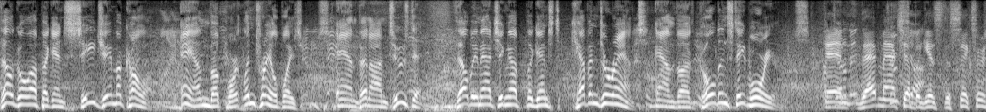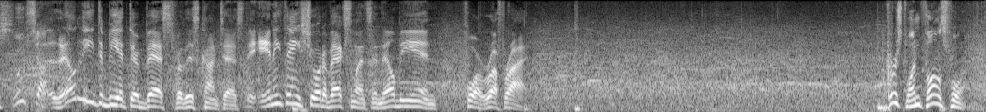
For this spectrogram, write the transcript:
they'll go up against C.J. McCollum and the Portland Trailblazers. And then on Tuesday, they'll be matching up against Kevin Durant and the Golden State Warriors. And that matchup against the Sixers, they'll need to be at their best for this contest. Anything short of excellence, and they'll be in for a rough ride. First one falls for him.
